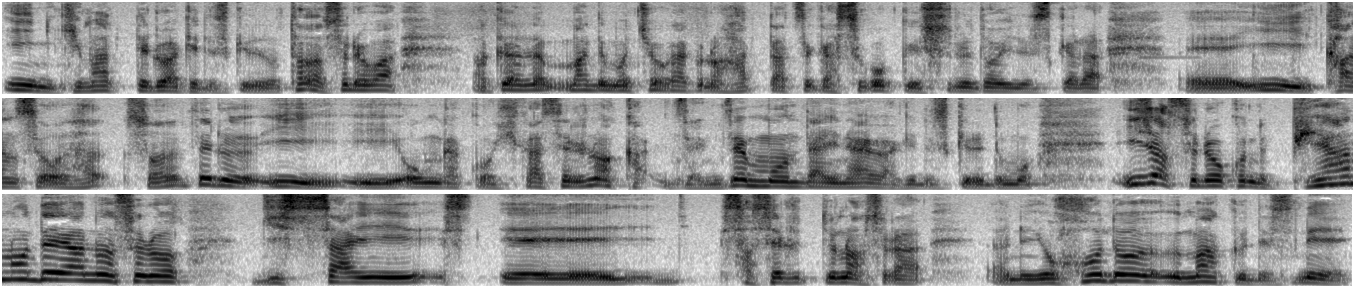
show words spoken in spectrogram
いいに決まってるわけですけれどただそれはあくまでも聴覚の発達がすごく鋭いですから、えー、いい感想を育てるいい音楽を弾かせるのは全然問題ないわけですけれどもいざそれを今度ピアノであのそれを実際、えー、させるっていうのはそれはあのよほどうまくですね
